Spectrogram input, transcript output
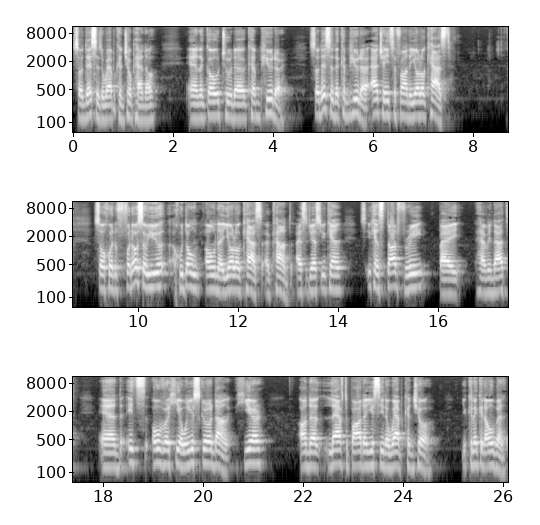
So this is the web control panel, and go to the computer. So this is the computer. Actually, it's from the YOLOcast. So for, those of you who don't own a YOLOcast account, I suggest you can you can start free by having that, and it's over here. When you scroll down here, on the left bottom, you see the web control. You click it open.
